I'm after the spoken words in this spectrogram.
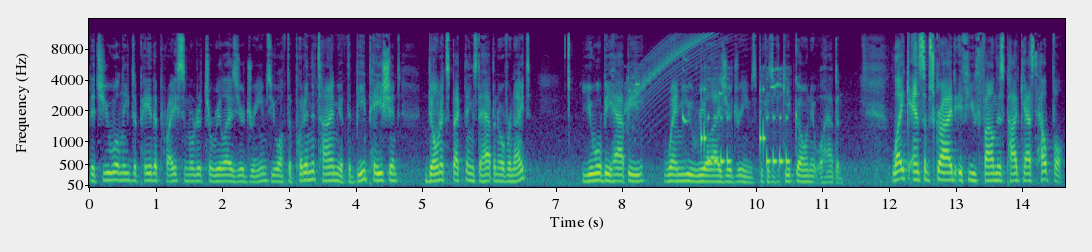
that you will need to pay the price in order to realize your dreams, you will have to put in the time, you have to be patient, don't expect things to happen overnight. You will be happy when you realize your dreams because if you keep going, it will happen. Like and subscribe if you found this podcast helpful.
